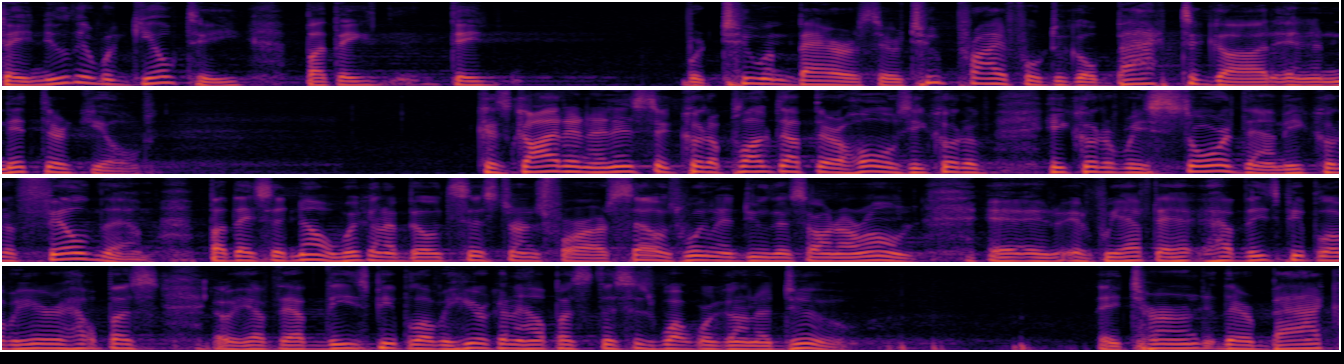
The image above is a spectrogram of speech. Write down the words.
They knew they were guilty, but they, they were too embarrassed, they were too prideful to go back to God and admit their guilt. Because God, in an instant, could have plugged up their holes. He could have, he could have restored them. He could have filled them. But they said, no, we're going to build cisterns for ourselves. We're going to do this on our own. And if we have to have these people over here help us, we have to have these people over here going to help us, this is what we're going to do. They turned their back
